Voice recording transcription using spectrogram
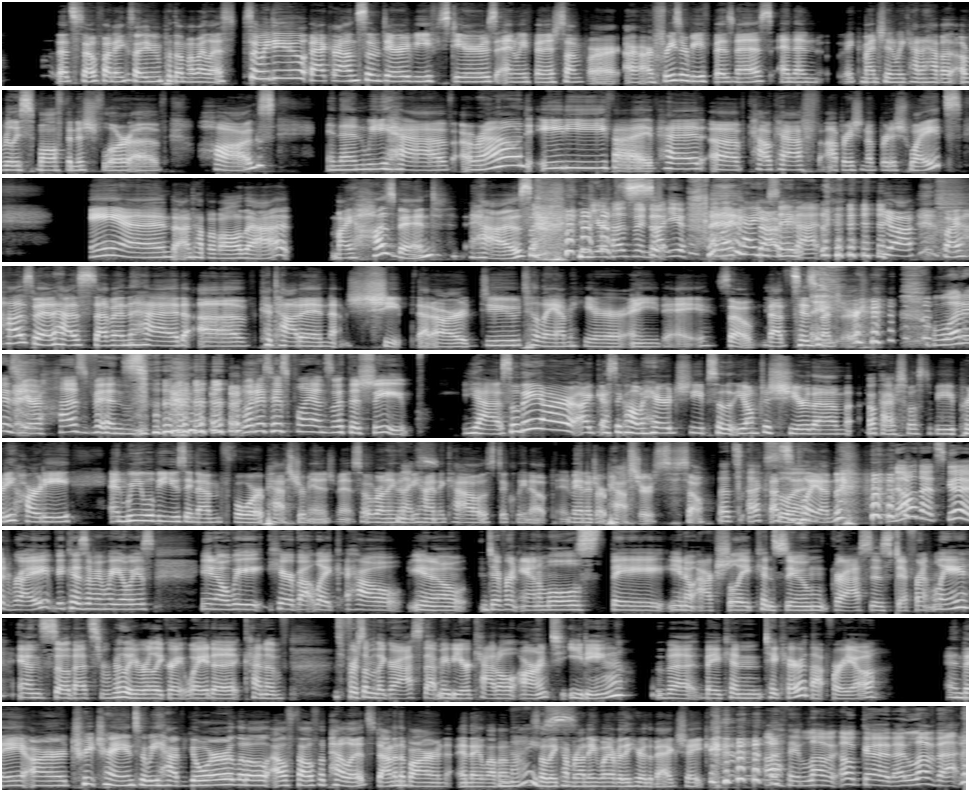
That's so funny because I didn't even put them on my list. So, we do background some dairy beef steers and we finish some for our, our, our freezer beef business. And then, like mentioned, we kind of have a, a really small finished floor of hogs. And then we have around 85 head of cow calf operation of British whites. And on top of all that, my husband has your husband, not you. I like how you say me. that. yeah, my husband has seven head of Katahdin sheep that are due to lamb here any day. So that's his venture. what is your husband's? what is his plans with the sheep? Yeah, so they are, I guess they call them haired sheep so that you don't have to shear them. Okay. They're supposed to be pretty hardy. And we will be using them for pasture management. So running them Nice. behind the cows to clean up and manage our pastures. So That's excellent. that's the plan. no, that's good, right? Because I mean, we always, you know, we hear about like how, you know, different animals, they, you know, actually consume grasses differently. And so that's a really, really great way to kind of, for some of the grass that maybe your cattle aren't eating, that they can take care of that for you. And they are treat trained. So we have your little alfalfa pellets down in the barn and they love them. So they come running whenever they hear the bag shake. oh, they love it. Oh, good. I love that.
